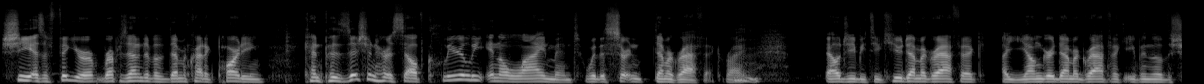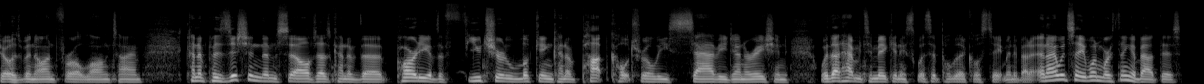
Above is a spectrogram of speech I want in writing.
she, as a figure representative of the Democratic Party, can position herself clearly in alignment with a certain demographic, right? Hmm. LGBTQ demographic, a younger demographic, even though the show has been on for a long time, kind of position themselves as kind of the party of the future looking, kind of pop culturally savvy generation without having to make an explicit political statement about it. And I would say one more thing about this.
